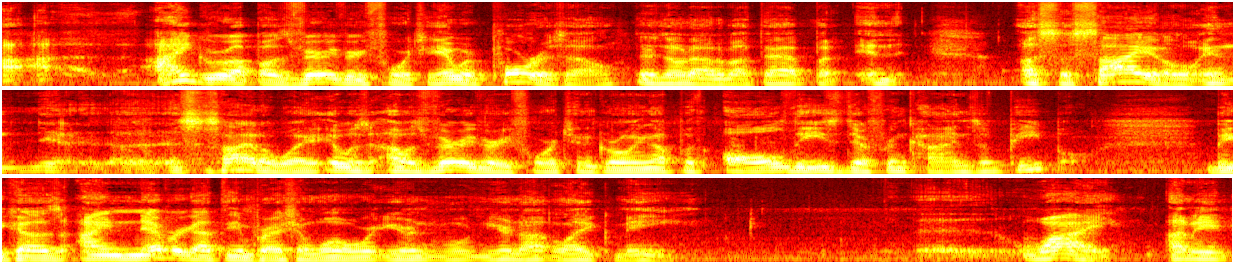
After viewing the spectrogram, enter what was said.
I, I grew up. I was very very fortunate. Yeah, we're poor as hell. There's no doubt about that. But in a societal in a societal way, it was I was very very fortunate growing up with all these different kinds of people because I never got the impression, well, you're you're not like me. Uh, why? I mean,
